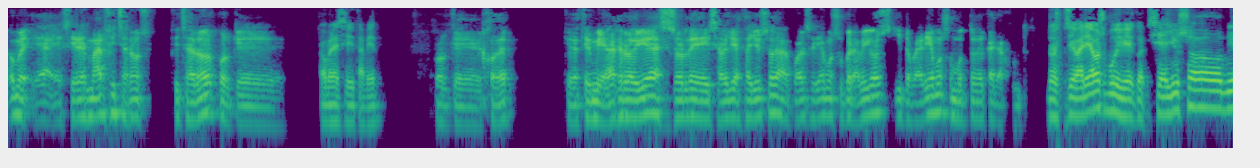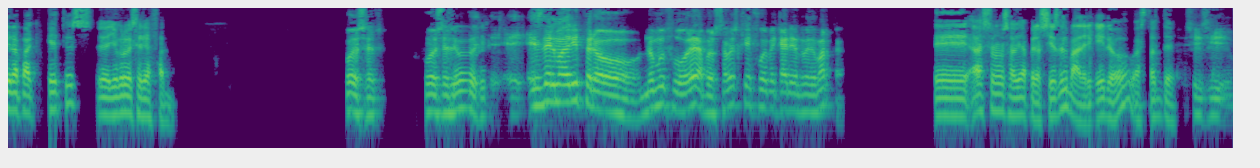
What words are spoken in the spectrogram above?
hombre, eh, si eres Mar, fíchanos. Fíchanos porque, Hombre, sí, también. porque joder. Quiero decir, Miguel Ángel Rodríguez, asesor de Isabel Díaz Ayuso, de la cual seríamos súper amigos y tomaríamos un montón de caña juntos. Nos llevaríamos muy bien. Si Ayuso viera paquetes, eh, yo creo que sería fan. Puede ser. Puede ser. Yo sí. Eh, Es del Madrid, pero no muy futbolera. Pero ¿sabes que fue becaria en Radio Marca? Eh, ah, eso no lo sabía, pero sí es del Madrid, ¿no? Bastante. Sí, sí,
